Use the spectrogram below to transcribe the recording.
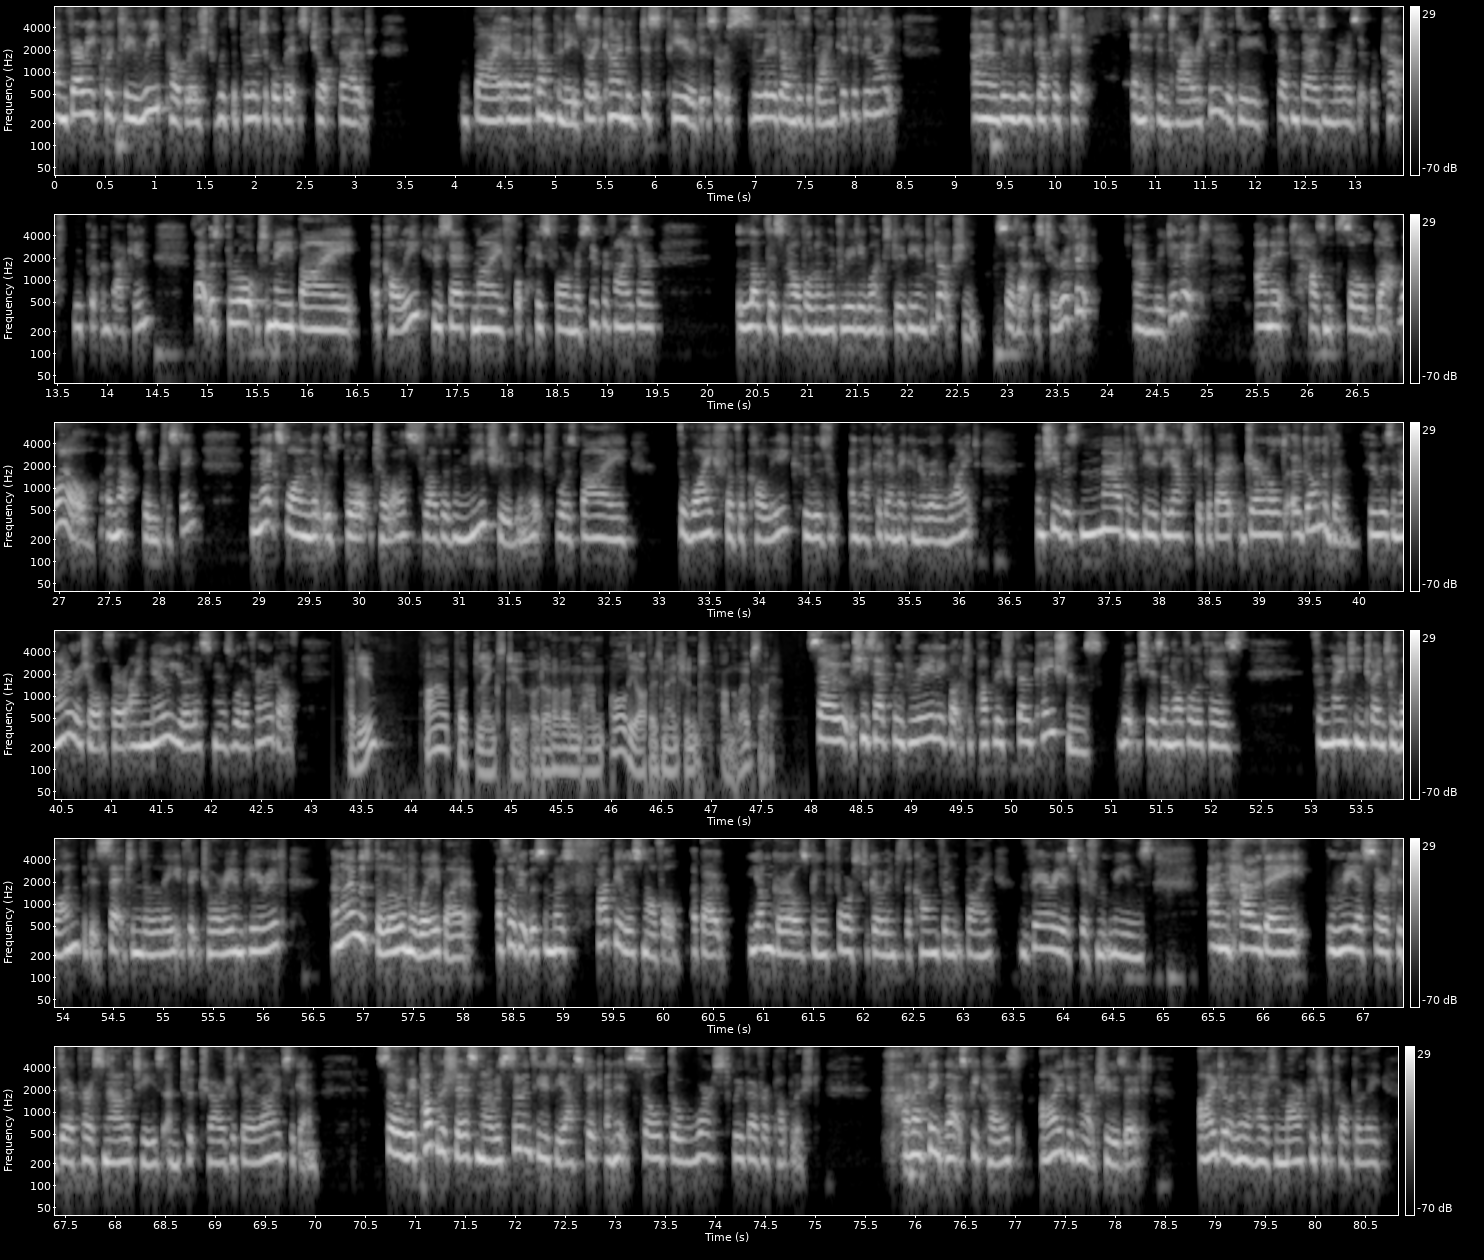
and very quickly republished with the political bits chopped out by another company. So it kind of disappeared. It sort of slid under the blanket, if you like. And then we republished it in its entirety with the 7,000 words that were cut. We put them back in. That was brought to me by a colleague who said my his former supervisor loved this novel and would really want to do the introduction. So that was terrific. And we did it. And it hasn't sold that well. And that's interesting. The next one that was brought to us, rather than me choosing it, was by the wife of a colleague who was an academic in her own right. And she was mad enthusiastic about Gerald O'Donovan, who is an Irish author I know your listeners will have heard of. Have you? I'll put links to O'Donovan and all the authors mentioned on the website. So she said, We've really got to publish Vocations, which is a novel of his from 1921, but it's set in the late Victorian period. And I was blown away by it. I thought it was the most fabulous novel about young girls being forced to go into the convent by various different means and how they reasserted their personalities and took charge of their lives again. So we published this, and I was so enthusiastic, and it sold the worst we've ever published. And I think that's because I did not choose it. I don't know how to market it properly.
